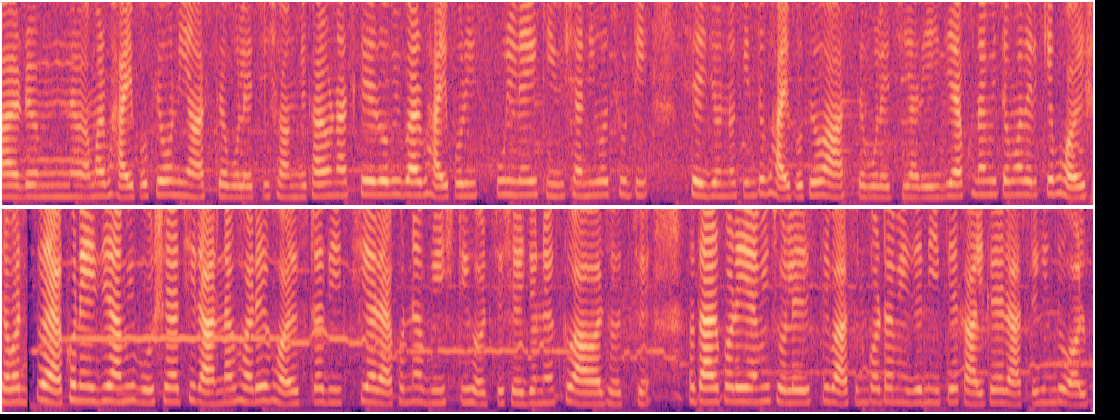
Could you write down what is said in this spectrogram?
আর আমার ভাইপোকেও নিয়ে আসতে বলেছি সঙ্গে। কারণ আজকে রবিবার ভাইপোর স্কুল নেই, টিউশানিও ছুটি। সেই জন্য কিন্তু ভাইপোকেও আসতে বলেছি। আর এই যে এখন আমি তোমাদেরকে ভয়েস আবার তো এখন এই যে আমি বসে আছি রান্নাঘরে, ভয়েসটা দিচ্ছি। আর এখন না বৃষ্টি হচ্ছে, সেই জন্য একটু আওয়াজ হচ্ছে। তো তারপরেই আমি চলে এসেছি বাসন কটা মেজে নিতে। কালকে রাত্রে কিন্তু অল্প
